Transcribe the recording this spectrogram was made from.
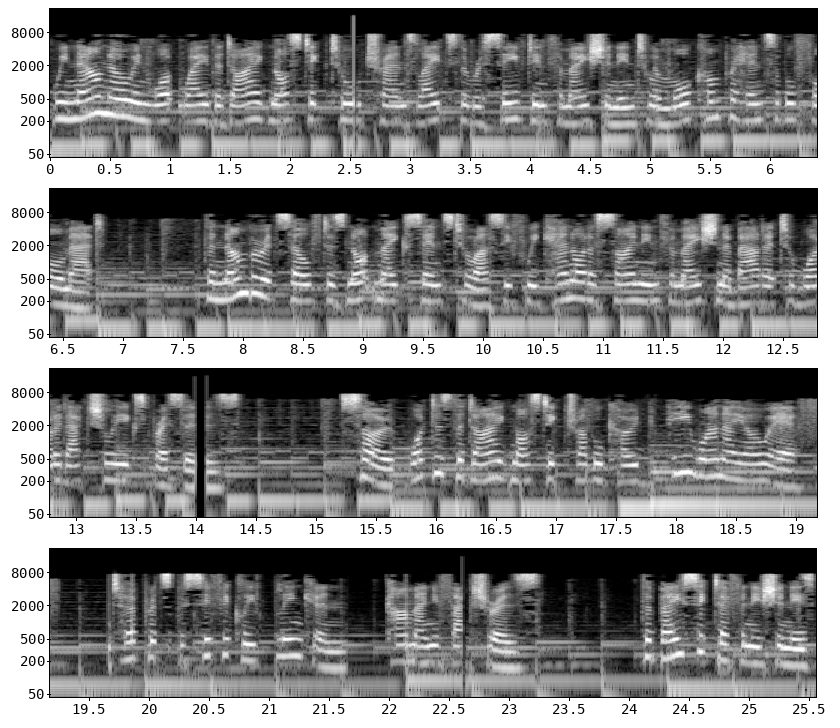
We now know in what way the diagnostic tool translates the received information into a more comprehensible format. The number itself does not make sense to us if we cannot assign information about it to what it actually expresses. So, what does the diagnostic trouble code P1A0F interpret specifically Lincoln car manufacturers? The basic definition is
